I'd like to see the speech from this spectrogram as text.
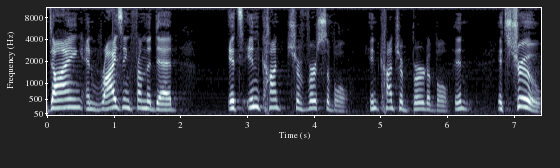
dying, and rising from the dead, it's incontrovertible, incontrovertible. In, it's true.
